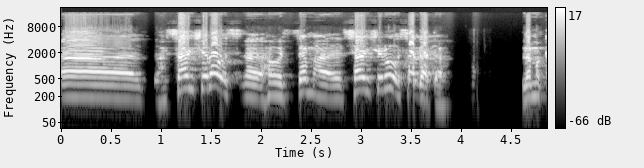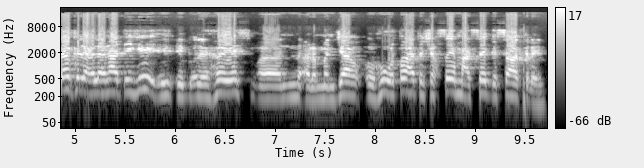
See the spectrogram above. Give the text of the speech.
آه سانشيرو آه هو. سانشيرو سيجاتا لما كان في الإعلانات يجي هي اسم آه لما جاء هو طلعت الشخصيه مع Sega Saturn.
